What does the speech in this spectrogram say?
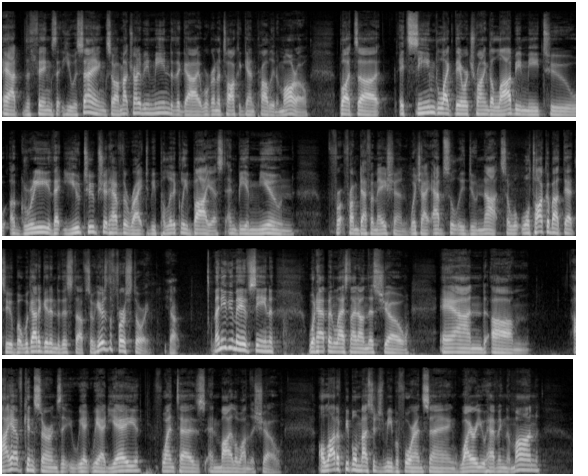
at the things that he was saying. So I'm not trying to be mean to the guy. We're going to talk again probably tomorrow. But uh, it seemed like they were trying to lobby me to agree that YouTube should have the right to be politically biased and be immune fr- from defamation, which I absolutely do not. So we'll, we'll talk about that too. But we got to get into this stuff. So here's the first story. yeah. Many of you may have seen what happened last night on this show, and um, I have concerns that we had, we had Ye, Fuentes, and Milo on the show. A lot of people messaged me beforehand saying, "Why are you having them on?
